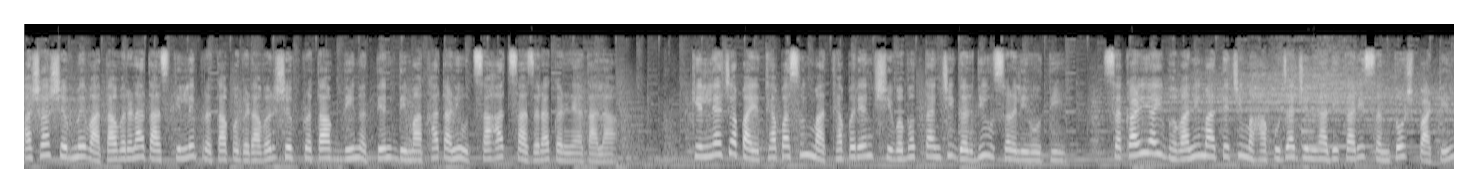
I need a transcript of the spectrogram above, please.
अशा शिवमे वातावरणात आज किल्ले प्रतापगडावर शिवप्रताप दिन अत्यंत दिमाखात आणि उत्साहात साजरा करण्यात आला. किल्ल्याच्या पायथ्यापासून माथ्यापर्यंत शिवभक्तांची गर्दी उसळली होती. सकाळी आई भवानी मातेची महापूजा जिल्हाधिकारी संतोष पाटील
